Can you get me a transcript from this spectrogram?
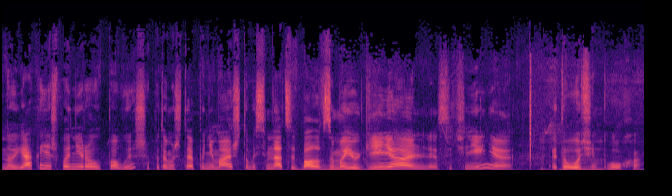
Но я, конечно, планировала повыше, потому что я понимаю, что 18 баллов за мое гениальное сочинение это Мгм. очень плохо.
